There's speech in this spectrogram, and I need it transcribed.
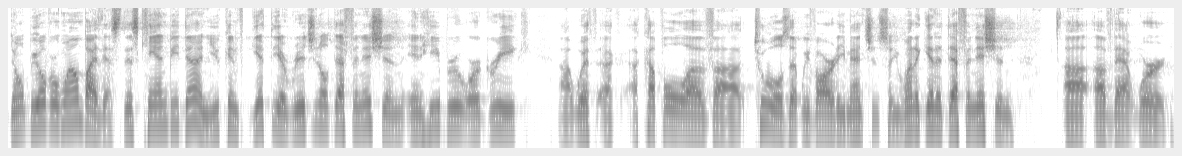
don't be overwhelmed by this. This can be done. You can get the original definition in Hebrew or Greek uh, with a, a, couple of uh, tools that we've already mentioned. So you want to get a definition uh, of that word.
